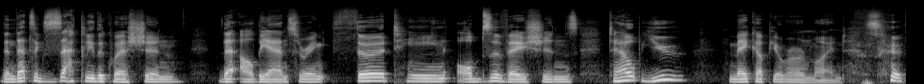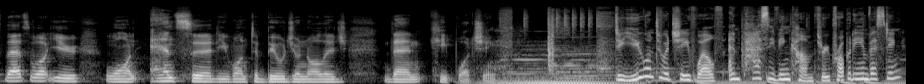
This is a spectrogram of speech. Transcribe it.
Then that's exactly the question that I'll be answering. 13 observations to help you make up your own mind. So if that's what you want answered, you want to build your knowledge, then keep watching. Do you want to achieve wealth and passive income through property investing?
